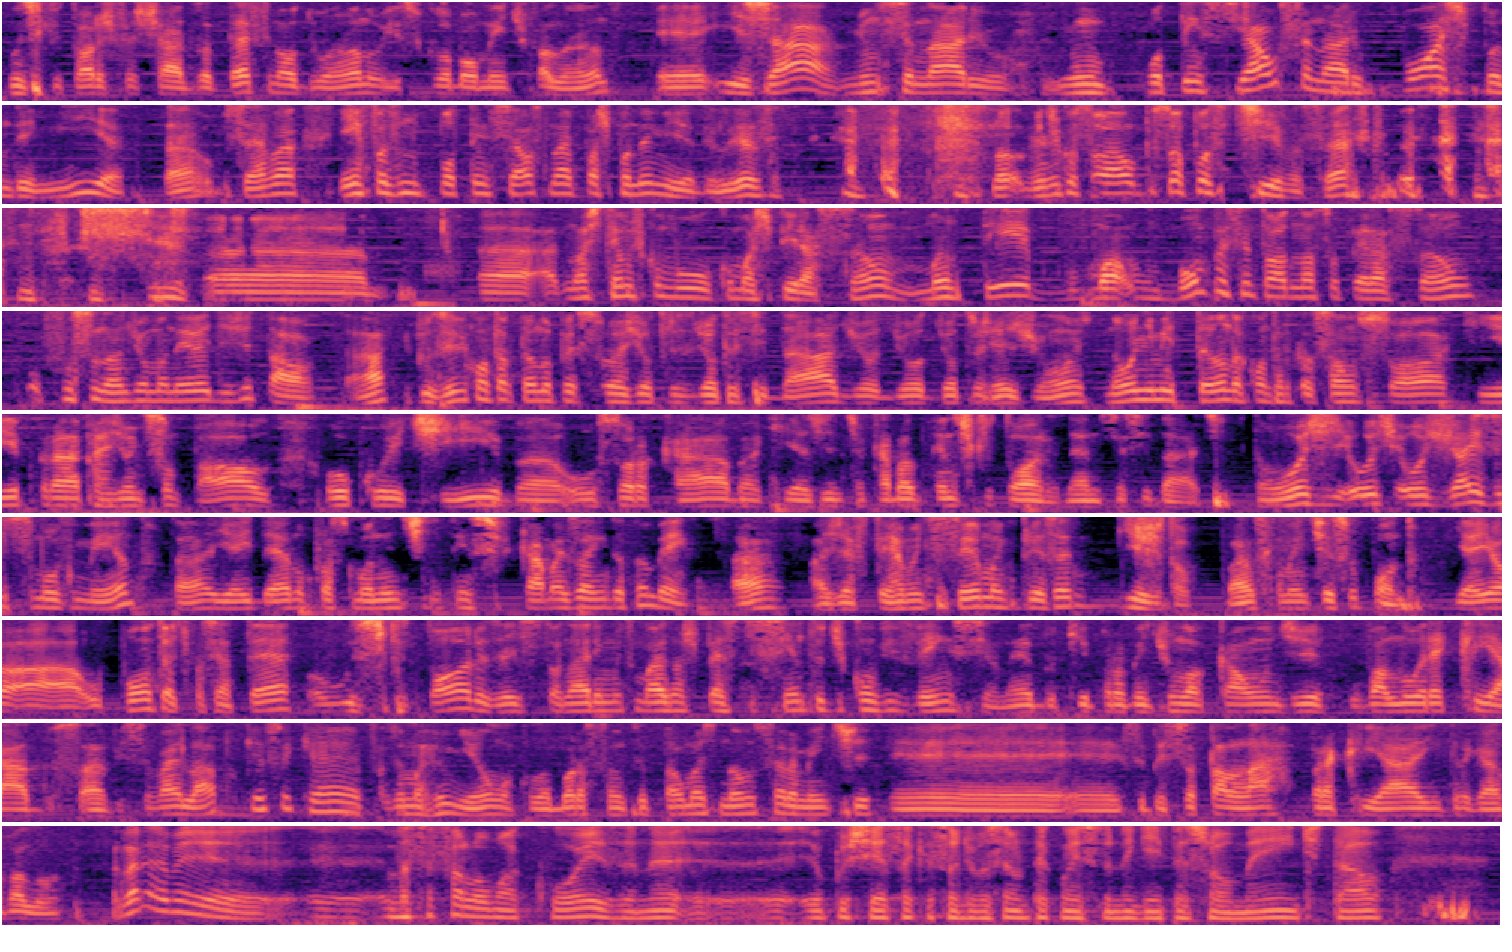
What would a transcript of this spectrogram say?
com os escritórios fechados até final do ano, isso globalmente falando, é, e já em um cenário, em um potencial cenário pós-pandemia, tá? observa ênfase no potencial cenário pós-pandemia, beleza? Veja que eu sou uma pessoa positiva, certo? uh, uh, nós temos como, como aspiração manter uma, um bom percentual da nossa operação funcionando de uma maneira digital, tá? Inclusive contratando pessoas de outras, de outras cidades, de, de outras regiões, não limitando a contratação só aqui para a região de São Paulo, ou Curitiba, ou Sorocaba, que a gente acaba tendo escritório, né, nessa cidade. Então hoje, hoje, hoje já existe esse movimento, tá? E a ideia é no próximo ano a gente intensificar mais ainda também, tá? A GFT realmente ser uma empresa digital, basicamente esse é o ponto. E aí a, o ponto é, tipo assim, até os escritórios eles se tornarem muito mais uma espécie de centro de convivência, né, do que provavelmente um local onde o valor é criado sabe? Você vai lá porque você quer fazer uma reunião, uma colaboração, etc. Tal, mas não necessariamente é, é, você precisa estar lá para criar e entregar valor. Agora, é, você falou uma coisa, né? Eu puxei essa questão de você não ter conhecido ninguém pessoalmente e tal.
